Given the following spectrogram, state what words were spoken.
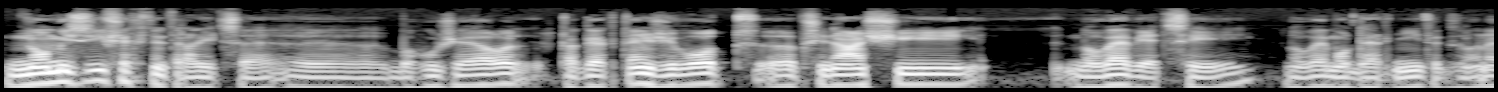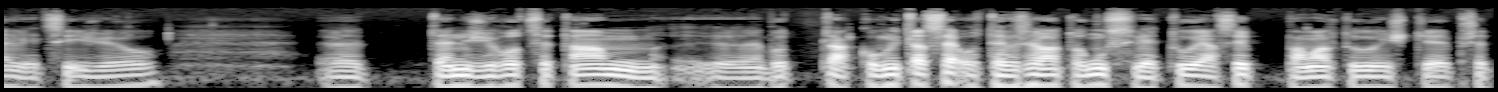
No, mizí všechny tradice. Eh, bohužel, tak jak ten život eh, přináší nové věci, nové moderní takzvané věci, že jo, ten život se tam, nebo ta komunita se otevřela tomu světu. Já si pamatuju ještě před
